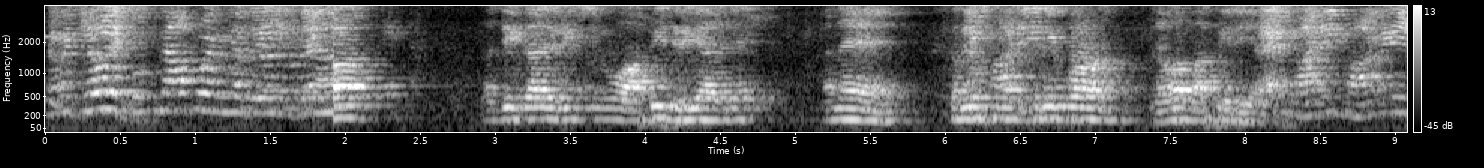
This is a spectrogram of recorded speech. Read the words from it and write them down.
તમે કેવાય સૂચના આપો એમને તો ઈ જેમ- અધિકારી શ્રીઓ આપી જ રહ્યા છે અને કમિશનર શ્રી પણ જવાબ આપી રહ્યા છે. મારી માંગણી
